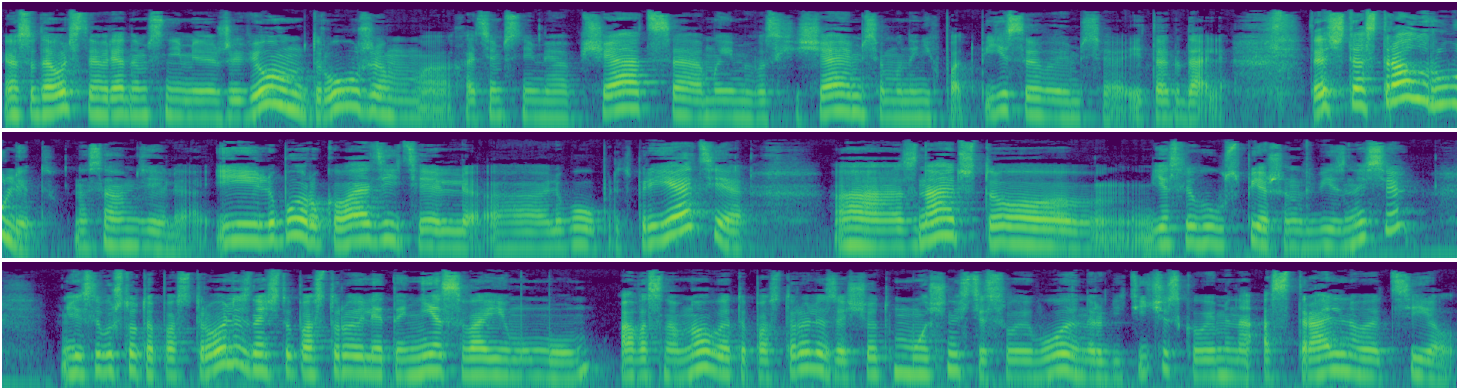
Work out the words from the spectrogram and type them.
И мы с удовольствием рядом с ними живем, дружим, хотим с ними общаться, мы ими восхищаемся, мы на них подписываемся и так далее. Значит, астрал рулит на самом деле. И любой руководитель э, любого предприятия э, знает, что если вы успешен в бизнесе, если вы что-то построили, значит, вы построили это не своим умом, а в основном вы это построили за счет мощности своего энергетического, именно астрального тела.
